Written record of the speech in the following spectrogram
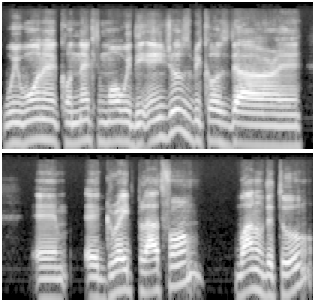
we want to connect more with the angels because they are a, a, a, great platform, one of the two,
